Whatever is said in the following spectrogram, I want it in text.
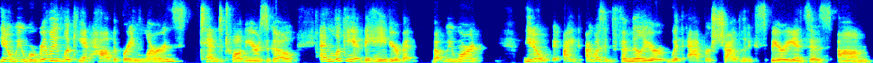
you know, we were really looking at how the brain learns 10 to 12 years ago and looking at behavior, but but we weren't, you know, I, I wasn't familiar with adverse childhood experiences um,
